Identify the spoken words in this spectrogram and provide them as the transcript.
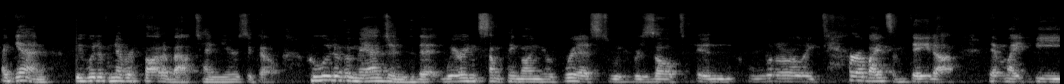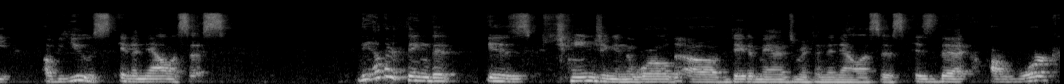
again, we would have never thought about 10 years ago. Who would have imagined that wearing something on your wrist would result in literally terabytes of data that might be of use in analysis? The other thing that is changing in the world of data management and analysis is that our work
